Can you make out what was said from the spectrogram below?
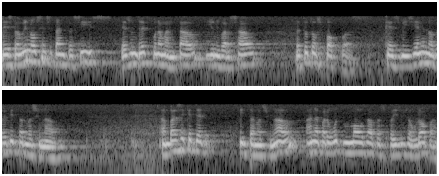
Des del 1976 és un dret fonamental i universal de tots els pobles, que és vigent en el dret internacional. En base a aquest dret internacional han aparegut molts altres països d'Europa,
